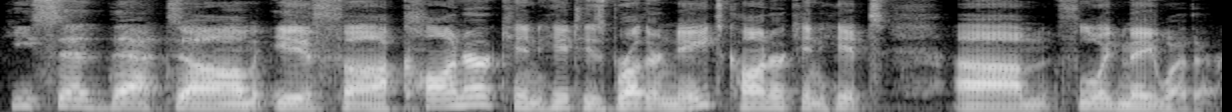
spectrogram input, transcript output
he said that um, if uh, Conor can hit his brother Nate, Conor can hit um, Floyd Mayweather.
